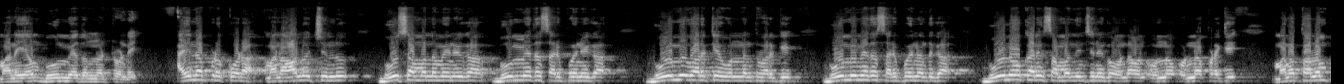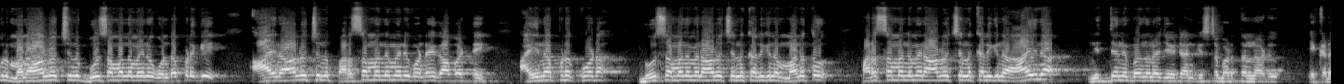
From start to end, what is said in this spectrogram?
మన ఏం భూమి మీద ఉన్నట్టుండే. అయినప్పుడు కూడా మన ఆలోచనలు భూ సంబంధమైనవిగా భూమి మీద సరిపోయినవిగా భూమి వరకే ఉన్నంత వరకు భూమి మీద సరిపోయినంతగా భూలోకానికి సంబంధించినవిగా ఉండ ఉన్న ఉన్నప్పటికీ మన తలంపులు మన ఆలోచనలు భూ సంబంధమైనవి ఉన్నప్పటికీ ఆయన ఆలోచనలు పర సంబంధమైనవి ఉండేవి కాబట్టి అయినప్పుడు కూడా భూ సంబంధమైన ఆలోచనలు కలిగిన మనతో పర సంబంధమైన ఆలోచనలు కలిగిన ఆయన నిత్య నిబంధన చేయడానికి ఇష్టపడుతున్నాడు. ఇక్కడ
